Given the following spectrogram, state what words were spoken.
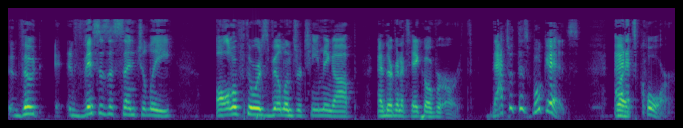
the this is essentially all of Thor's villains are teaming up and they're going to take over Earth. That's what this book is at Right. its core.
